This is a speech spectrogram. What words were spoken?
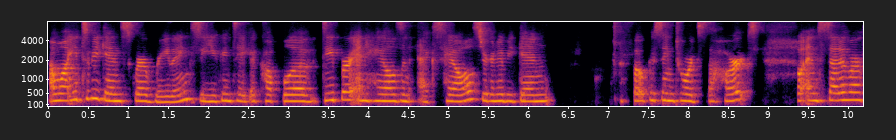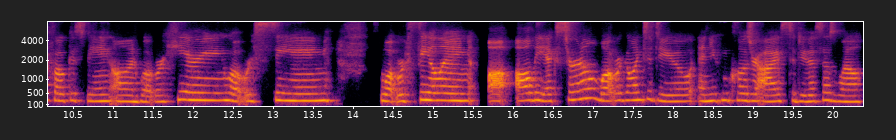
I want you to begin square breathing. So you can take a couple of deeper inhales and exhales. You're going to begin focusing towards the heart. But instead of our focus being on what we're hearing, what we're seeing, what we're feeling, all, all, the external, what we're going to do, and you can close your eyes to do this as well,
